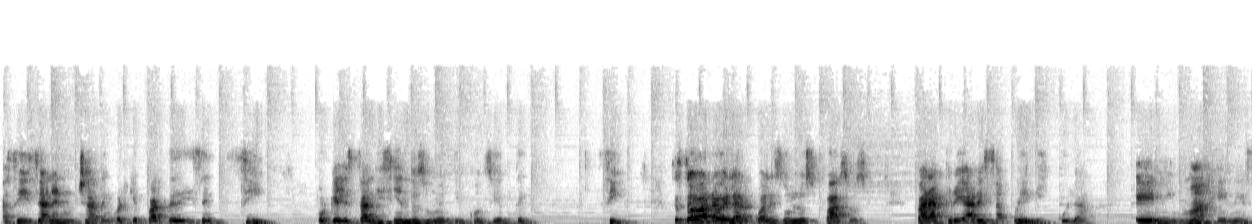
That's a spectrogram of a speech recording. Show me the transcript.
así sean en un chat, en cualquier parte, dicen sí, porque le están diciendo a su mente inconsciente sí. Entonces te voy a revelar cuáles son los pasos para crear esa película en imágenes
